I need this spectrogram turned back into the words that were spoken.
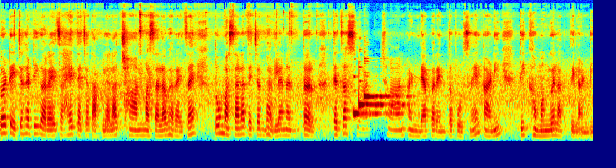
कट याच्यासाठी करायचं आहे त्याच्यात आपल्याला छान मसाला भरायचा आहे. तो मसाला त्याच्यात भरल्यानंतर त्याचा स्वाद छान अंड्यापर्यंत पोचेल आणि ती खमंग लागतील अंडी.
